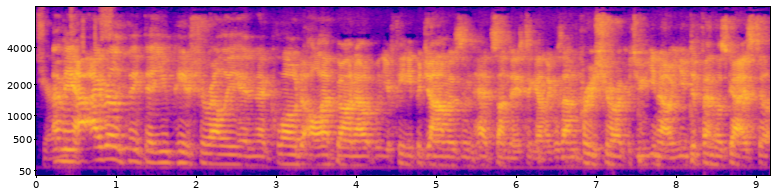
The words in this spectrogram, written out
Jeremy I mean. I really think that you, Peter Chiarelli, and uh, Claude all have gone out with your feety pajamas and had Sundays together because I'm pretty sure because you, you know, you defend those guys till,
